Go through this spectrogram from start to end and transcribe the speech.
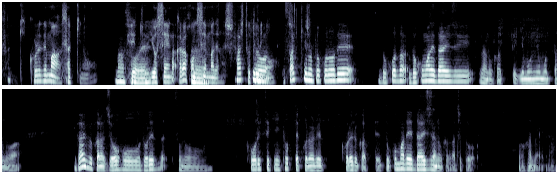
さっき、これでまあさっきの、まあえっとそうね。予選から本戦までの一きの通りの、、さっきのところで、どこだ、どこまで大事なのかって疑問に思ったのは、外部から情報をどれだ、その、効率的に取ってこられ、これるかって、どこまで大事なのかがちょっとわかんないな。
